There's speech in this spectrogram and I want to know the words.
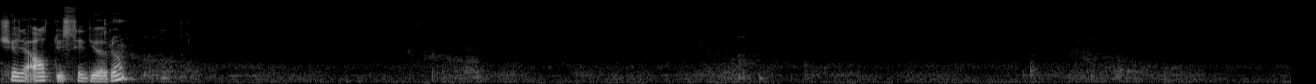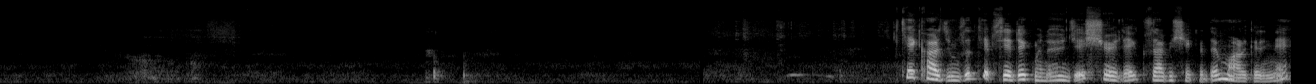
Şöyle alt üst ediyorum. Kek harcımızı tepsiye dökmeden önce şöyle güzel bir şekilde margarini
